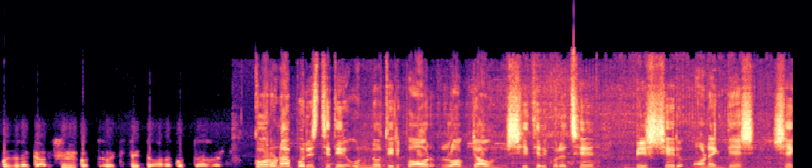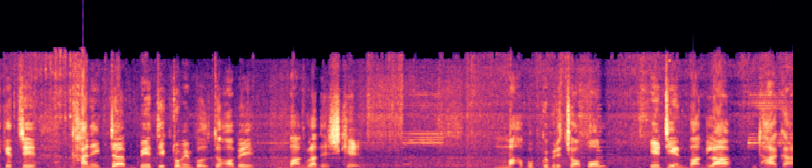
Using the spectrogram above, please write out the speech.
প্রয়োজনে কারফিউ করতে হবে চিন্তা ভাবনা করতে হবে করোনা পরিস্থিতির উন্নতির পর লকডাউন শিথিল করেছে বিশ্বের অনেক দেশ। সেক্ষেত্রে খানিকটা ব্যতিক্রমী বলতে হবে বাংলাদেশকে। মাহবুব কবির চপল এটিএন বাংলা, ঢাকা।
